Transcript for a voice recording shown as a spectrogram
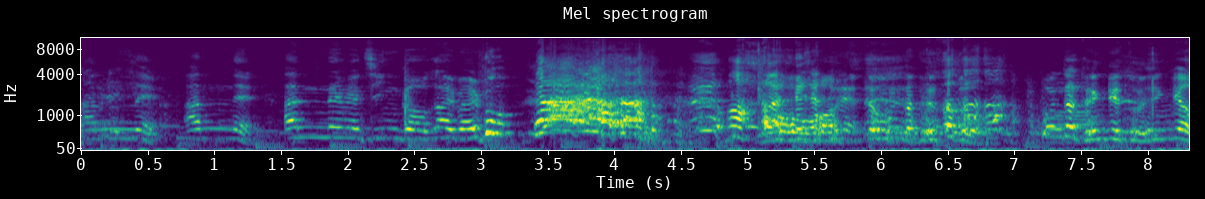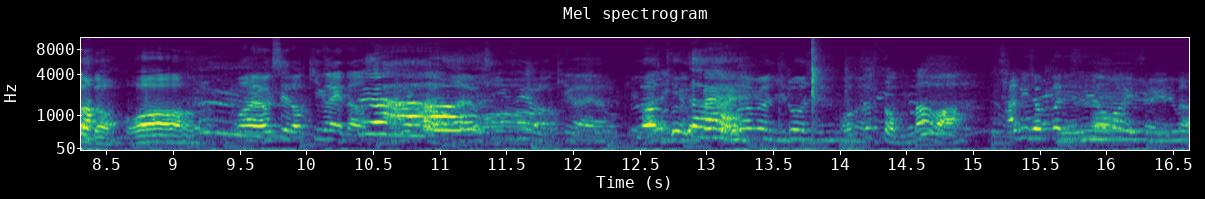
안내. 안내. 안 내면 진거 가위바위보. 아! 진짜 혼자 됐어. 혼자 된 게 더 신기하다. 와. 와 역시 럭키가이다. 아 역시 이승이 럭키가야 근데 하면 이루어지는. 어쩔 수 없나 봐. 자기 전까지 신경만 있어야겠다.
